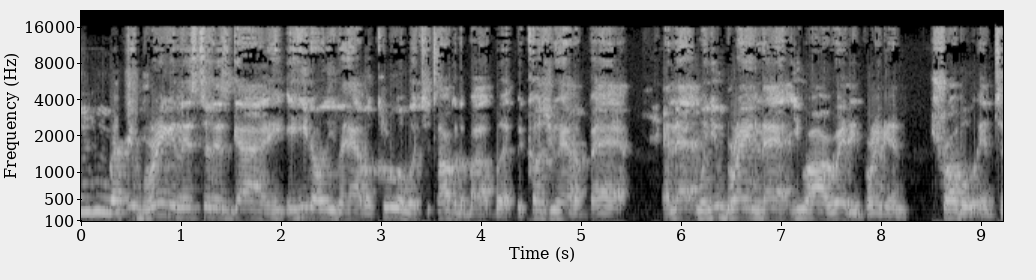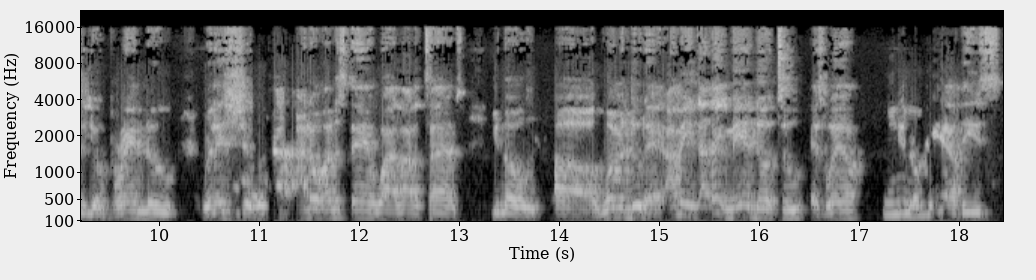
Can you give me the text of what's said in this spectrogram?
mm-hmm. but you're bringing this to this guy. He, he, don't even have a clue of what you're talking about. But because you had a bad, and that when you bring that, you are already bringing trouble into your brand new relationship. I, I, don't understand why a lot of times, you know, uh, women do that. I mean, I think men do it too as well. Mm-hmm. You know, they have these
